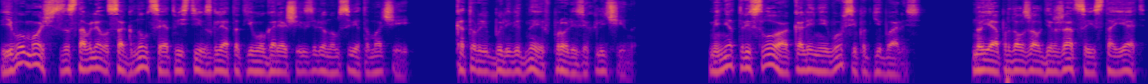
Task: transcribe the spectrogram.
Его мощь заставляла согнуться и отвести взгляд от его горящих зеленым светом очей, которые были видны в прорезях личины. Меня трясло, а колени и вовсе подгибались. Но я продолжал держаться и стоять,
